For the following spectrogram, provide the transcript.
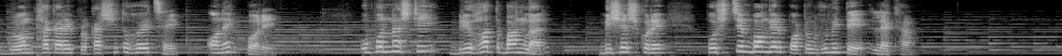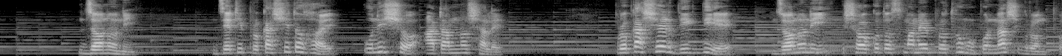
গ্রন্থাকারে প্রকাশিত হয়েছে অনেক পরে। উপন্যাসটি বৃহৎ বাংলার, বিশেষ করে পশ্চিমবঙ্গের পটভূমিতে লেখা। জননী, যেটি প্রকাশিত হয় উনিশশো আটান্ন সালে। প্রকাশের দিক দিয়ে জননী শওকত ওসমানের প্রথম উপন্যাস গ্রন্থ।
